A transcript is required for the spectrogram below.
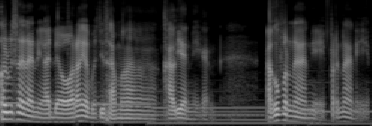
kalau misalnya nih ada orang yang benci sama kalian nih kan. Aku pernah nih pernah nih.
